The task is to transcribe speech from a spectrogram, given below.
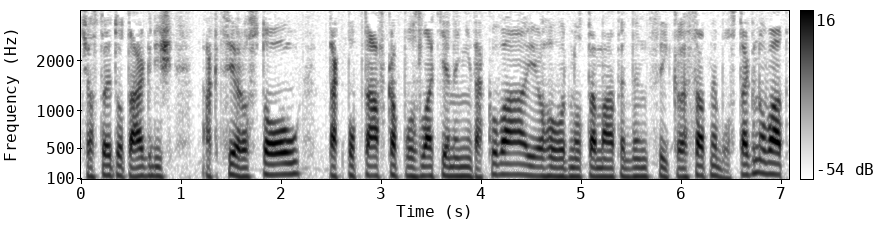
často je to tak, když akcie rostou, tak poptávka po zlatě není taková, jeho hodnota má tendenci klesat nebo stagnovat.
